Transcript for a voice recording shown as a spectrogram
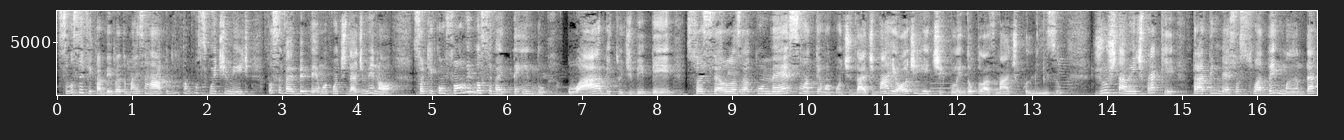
Se você ficar bêbado mais rápido, então, consequentemente, você vai beber uma quantidade menor. Só que conforme você vai tendo o hábito de beber, suas células começam a ter uma quantidade maior de retículo endoplasmático liso, justamente para quê? Para atender essa sua demanda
